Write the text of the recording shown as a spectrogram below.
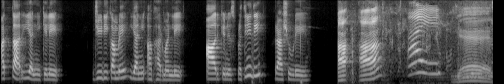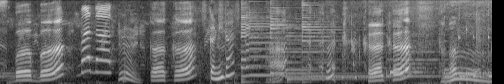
आत्तार यांनी केले. जी डी कांबळे यांनी आभार मानले. आर के न्यूज प्रतिनिधी राशिवडे. आ आ? आई. येस ब ब? हम्म. क क? कणीदार हा? ख ख? खमंग.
